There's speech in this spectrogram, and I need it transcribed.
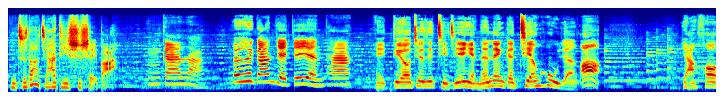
你知道家蒂是谁吧？应该啦，就是刚姐姐演他。嘿，对哦，就是姐姐演的那个监护人啊。然后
